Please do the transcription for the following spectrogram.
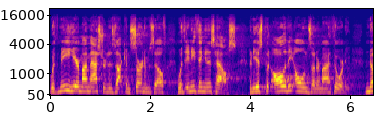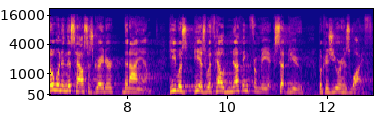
with me here, my master does not concern himself with anything in his house, and he has put all that he owns under my authority. No one in this house is greater than I am. He, was, he has withheld nothing from me except you, because you are his wife.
